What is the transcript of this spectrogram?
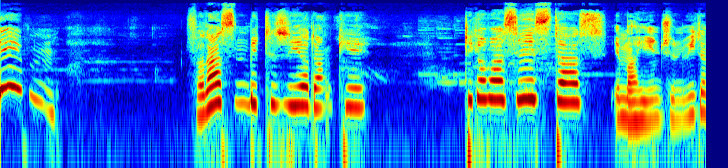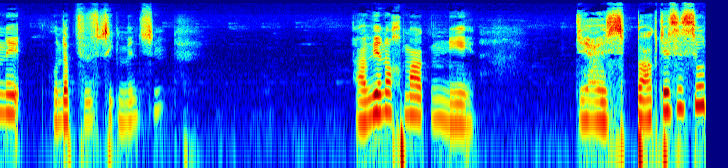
Leben. Verlassen bitte sehr, danke. Digga, was ist das? Immerhin schon wieder eine 150 Münzen. Haben wir noch Marken? Nee. Der ist buggt. Das ist so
